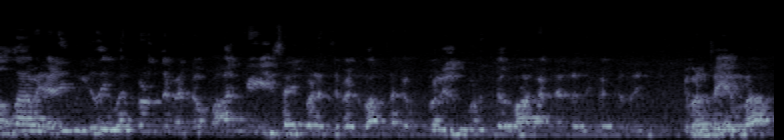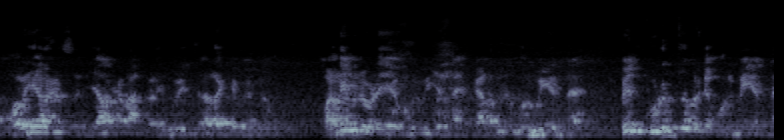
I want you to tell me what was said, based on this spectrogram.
அல்லாவின் அழிவு எதை வற்படுத்த வேண்டும் வாழ்க்கையை சரிப்படுத்த வேண்டும் தங்கம் தொழில் கொடுக்கல் வாங்க நல்லது கெட்டது இவற்றை எல்லாம் முறையாக சரியாக நாம் கடைபிடித்து நடக்க வேண்டும். மனைவருடைய உரிமை என்ன? கணவன் உரிமை என்ன? பெண் கொடுத்தவர்கள் உரிமை என்ன?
